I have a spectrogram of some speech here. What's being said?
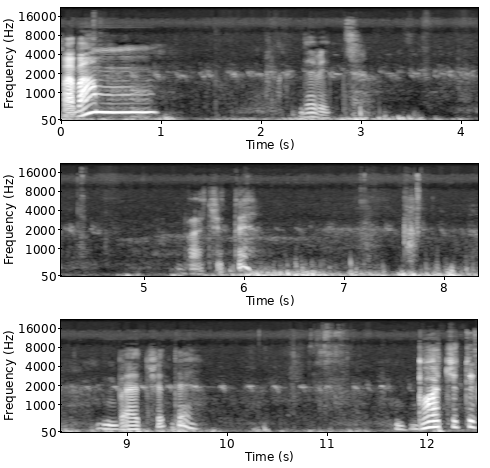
па-бам! Дивіться. Бачите? Бачите? Бачите?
